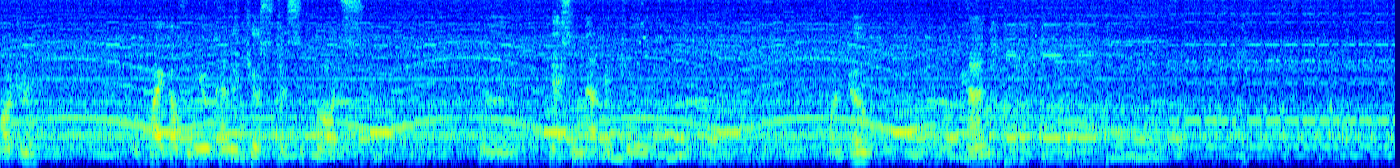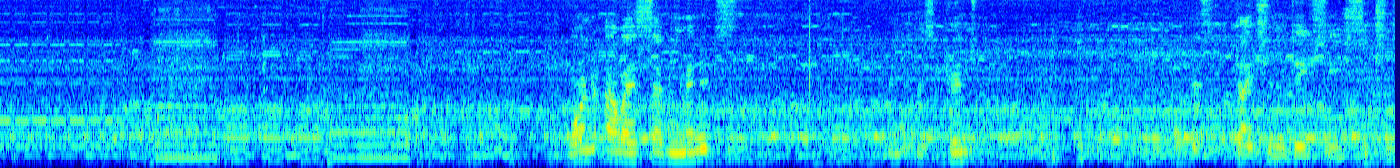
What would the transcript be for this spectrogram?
model. But quite often you can adjust the supports um, to lessen that if you want to, can. One hour seven minutes into this print of this Dyson DC16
